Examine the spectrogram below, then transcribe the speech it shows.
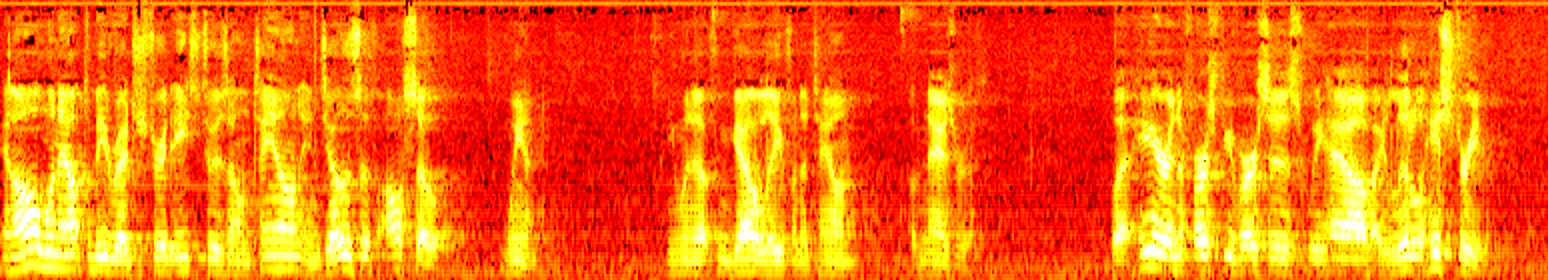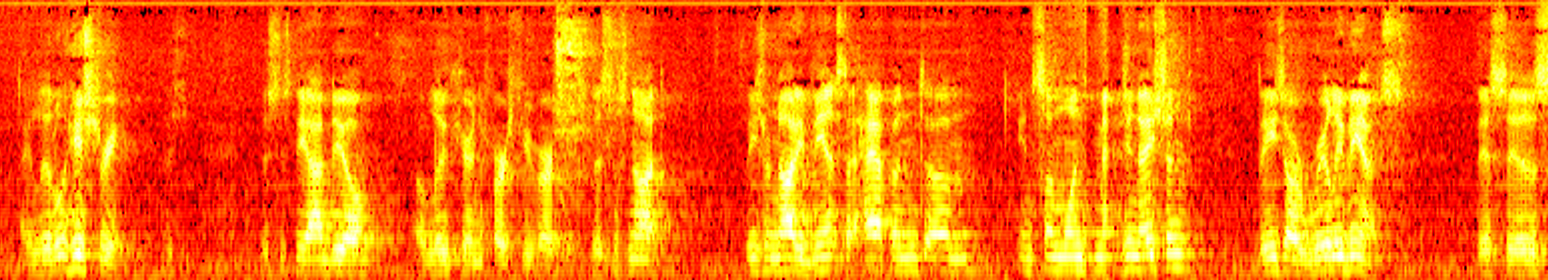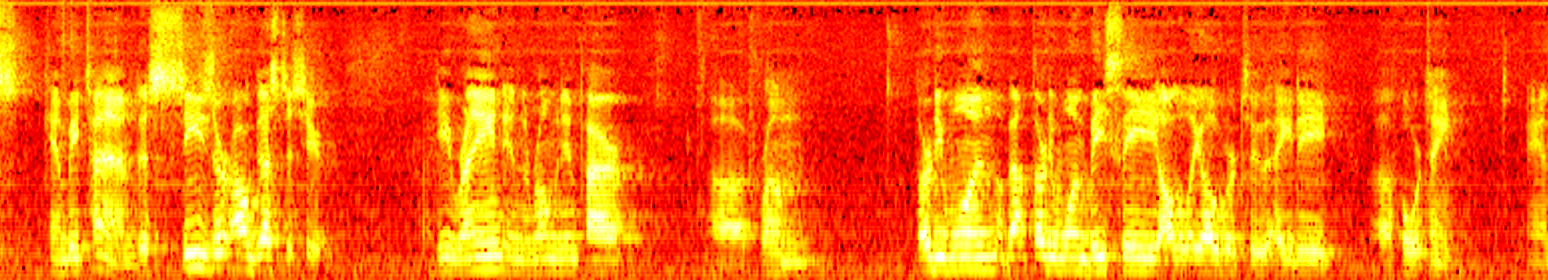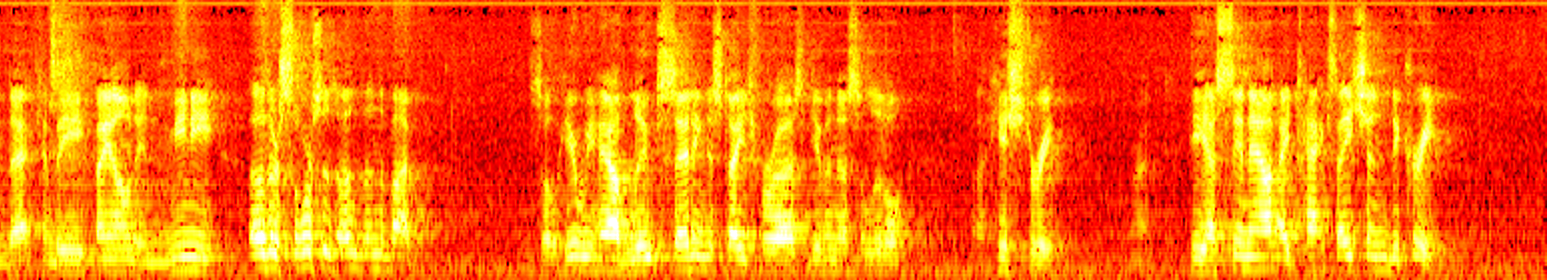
And all went out to be registered, each to his own town, and Joseph also went. He went up from Galilee from the town of Nazareth. But here in the first few verses, we have a little history. A little history. This, is the ideal of Luke here in the first few verses. This is not, these are not events that happened um, in someone's imagination. These are real events. This is, can be time. This Caesar Augustus here, uh, he reigned in the Roman Empire uh, from 31, about 31 BC, all the way over to AD uh, 14. And that can be found in many other sources other than the Bible. So here we have Luke setting the stage for us, giving us a little uh, history he has sent out a taxation decree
